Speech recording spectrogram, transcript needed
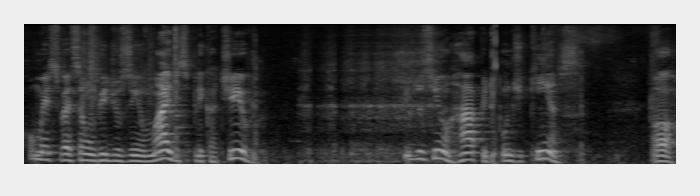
como esse vai ser um videozinho mais explicativo, videozinho rápido, com diquinhas, ó,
